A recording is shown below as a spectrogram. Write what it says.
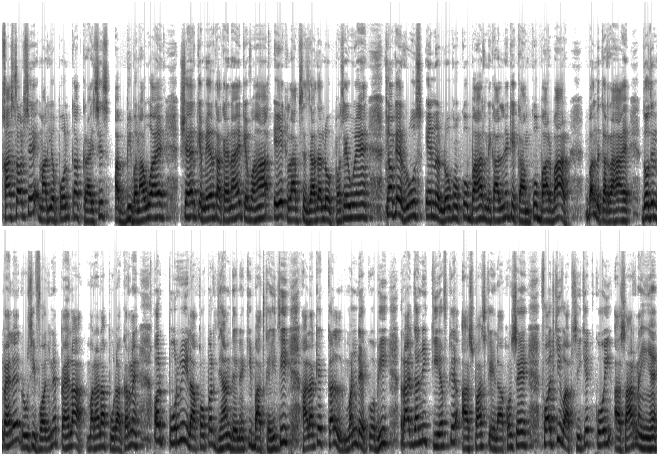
ख़ासतौर से मारियोपोल का क्राइसिस अब भी बना हुआ है। शहर के मेयर का कहना है कि वहाँ एक लाख से ज़्यादा लोग फंसे हुए हैं, क्योंकि रूस इन लोगों को बाहर निकालने के काम को बार बार बंद कर रहा है। दो दिन पहले रूसी फौज ने पहला मरहला पूरा करने और पूर्वी इलाकों पर ध्यान देने की बात कही थी। हालाँकि कल मंडे को भी राजधानी कीव के आसपास के इलाकों से फौज की वापसी के कोई आसार नहीं है।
